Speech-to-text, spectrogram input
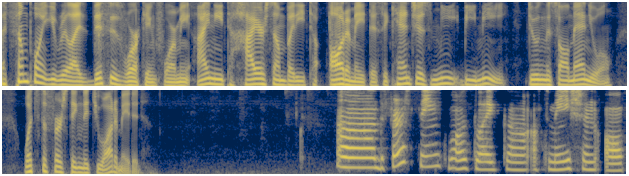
At some point, you realize this is working for me. I need to hire somebody to automate this. It can't just me be me doing this all manual. What's the first thing that you automated? Uh, the first thing was like uh, automation of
